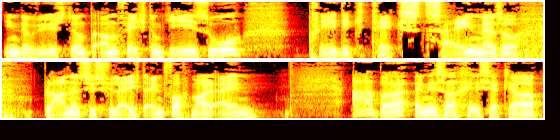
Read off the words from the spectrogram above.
in der Wüste unter Anfechtung Jesu Predigtext sein. Also planen Sie es vielleicht einfach mal ein. Aber eine Sache ist ja klar,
